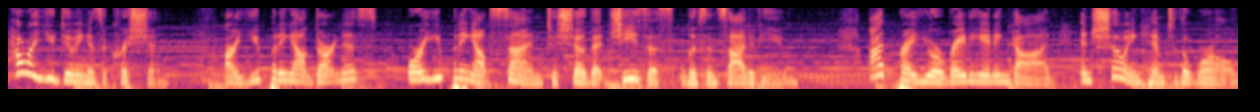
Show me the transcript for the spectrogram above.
How are you doing as a Christian? Are you putting out darkness or are you putting out sun to show that Jesus lives inside of you? I pray you are radiating God and showing Him to the world.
